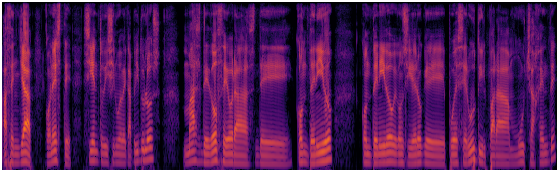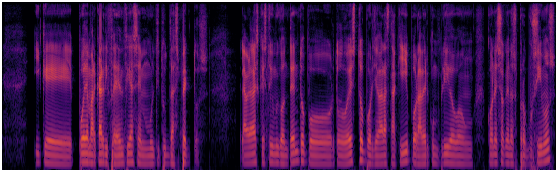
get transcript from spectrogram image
Hacen ya con este 119 capítulos, más de 12 horas de contenido, contenido que considero que puede ser útil para mucha gente y que puede marcar diferencias en multitud de aspectos. La verdad es que estoy muy contento por todo esto, por llegar hasta aquí, por haber cumplido con, con eso que nos propusimos.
